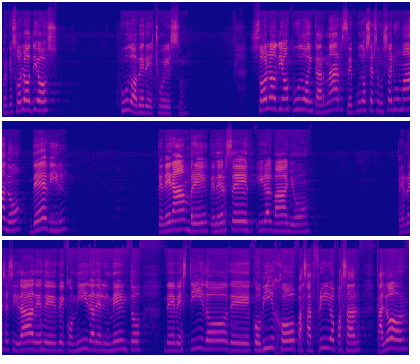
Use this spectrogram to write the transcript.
Porque solo Dios pudo haber hecho eso. Solo Dios pudo encarnarse, pudo hacerse un ser humano débil, tener hambre, tener sed, ir al baño, tener necesidades de, comida, de alimento, de vestido, de cobijo, pasar frío, pasar calor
